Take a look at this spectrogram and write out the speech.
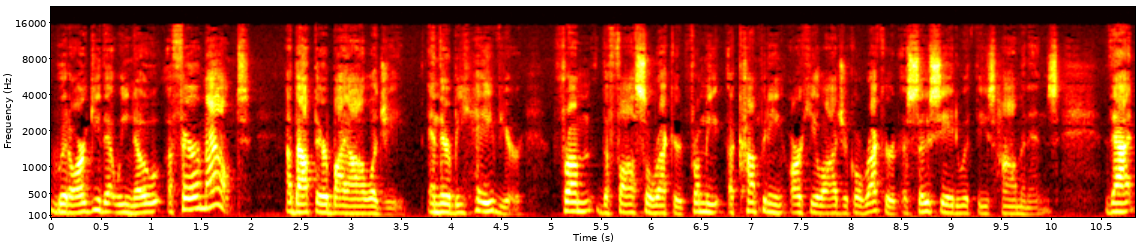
would argue that we know a fair amount about their biology and their behavior from the fossil record, from the accompanying archaeological record associated with these hominins. That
